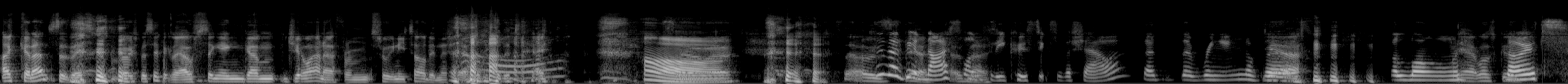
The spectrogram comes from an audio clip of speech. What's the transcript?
I can answer this very specifically. I was singing um, Joanna from Sweeney Todd in the show the other day. Aw. Oh. So, uh, that I was, think that'd be yeah, a nice one nice. for the acoustics of the shower. The the ringing of the Yeah, the long yeah, it was good. notes.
